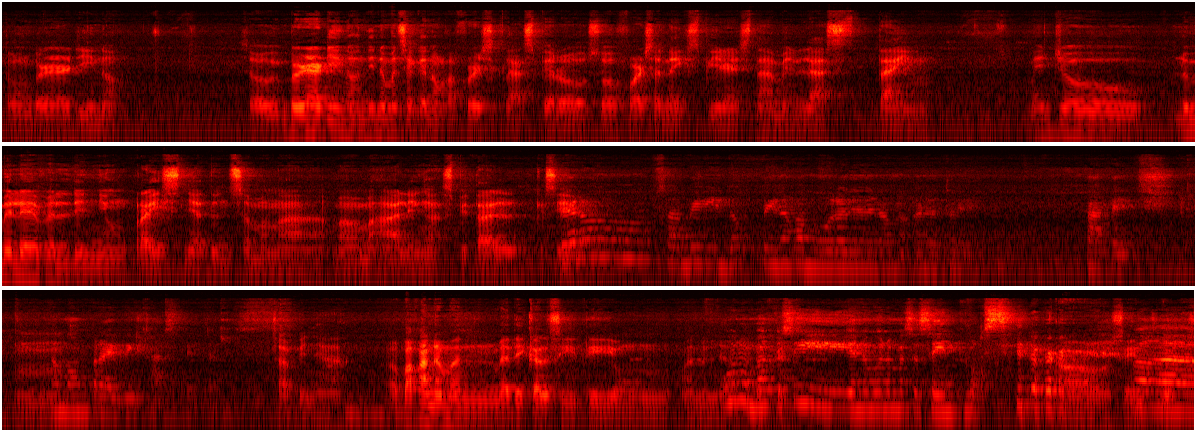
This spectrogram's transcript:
Itong Bernardino. So, yung Bernardino, hindi naman siya ganun ka first class, pero so far sa na-experience namin last time, medyo lumilevel din yung price niya dun sa mga mamahaling hospital. Kasi, Pero sabi ni Doc, pinakamura din ng ano to eh, package mm, among private hospitals. sabi niya, "O, baka naman medical city yung ano niya. Oo naman kasi ano mo naman sa St. Luke's or Oh, St. mga Luke's.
